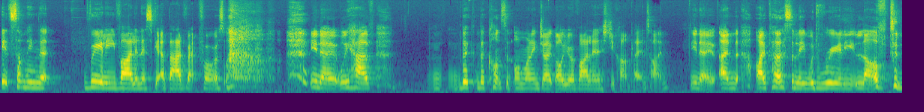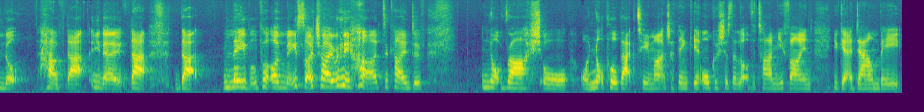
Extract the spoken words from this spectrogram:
It's something that really violinists get a bad rep for as well. you know, we have the, the constant on running joke, oh, you're a violinist, you can't play in time, you know, and I personally would really love to not have that, you know, that, that label put on me. So I try really hard to kind of not rush or or not pull back too much. I think in orchestras a lot of the time you find you get a downbeat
